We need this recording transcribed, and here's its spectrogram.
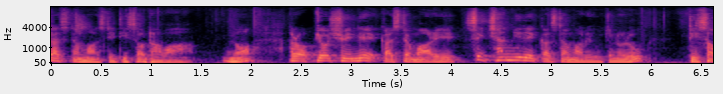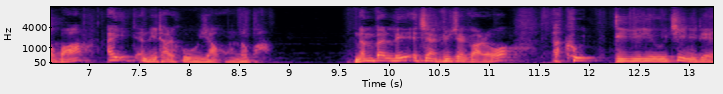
customers တွေတိစောက်တာပါเนาะအဲ့တော့ပျော်ရွှင်တဲ့ customer တွေစိတ်ချမ်းမြေ့တဲ့ customer တွေကိုကျွန်တော်တို့တိစောက်ပါအဲ့အနေအထားတစ်ခုကိုရောက်အောင်လုပ်ပါနံပါတ်၄အကြံပြုချက်ကတော့အခုဒီဗီဒီယိုကြည့်နေတဲ့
